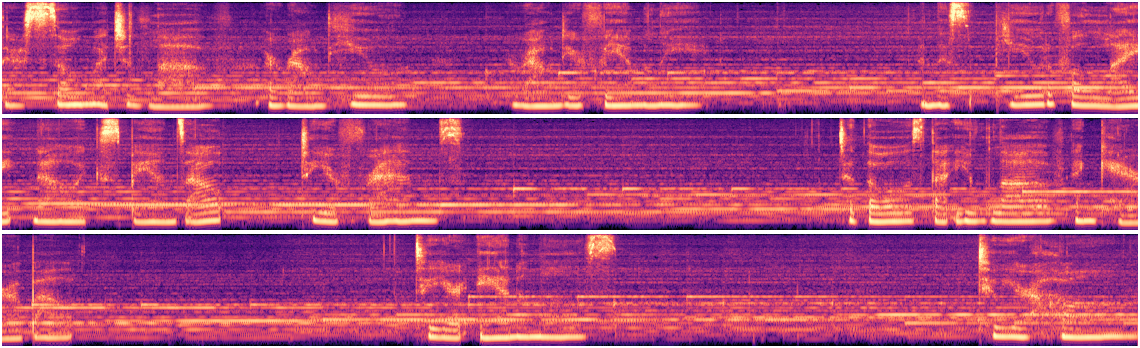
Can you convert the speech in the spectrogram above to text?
There's so much love around you, around your family and this beautiful light now expands out to your friends, to those that you love and care about, to your animals, to your home,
